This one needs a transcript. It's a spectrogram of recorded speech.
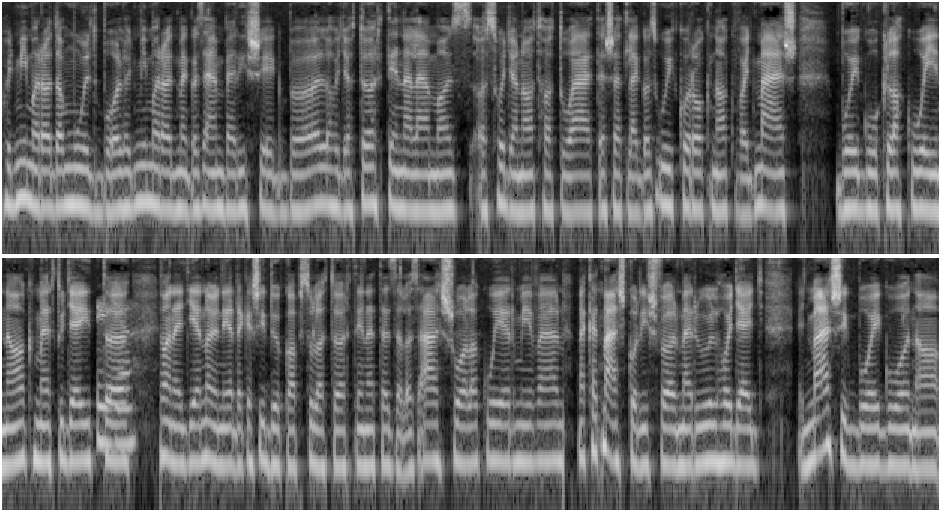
hogy mi marad a múltból, hogy mi marad meg az emberiségből, hogy a történelem az, az hogyan adható át esetleg az újkoroknak, vagy más bolygók lakóinak, mert ugye itt Igen. van egy ilyen nagyon érdekes időkapszula történet ezzel az ásó alakú érmével, meg hát máskor is fölmerül, hogy egy, egy másik bolygón a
